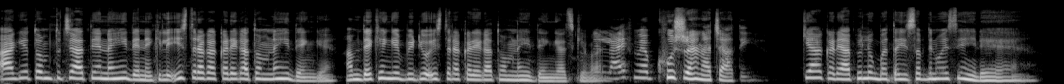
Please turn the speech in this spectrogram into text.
आगे तो हम तो चाहते हैं नहीं देने के लिए। इस तरह का करेगा तो हम नहीं देंगे। हम देखेंगे वीडियो इस तरह करेगा तो हम नहीं देंगे आज के बाद लाइफ में अब खुश रहना चाहती है। क्या करें? आप ही लोग बताइए सब दिन वैसे ही रहे हैं।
